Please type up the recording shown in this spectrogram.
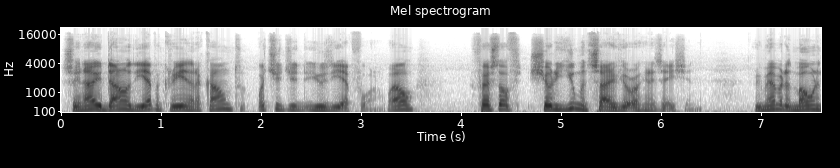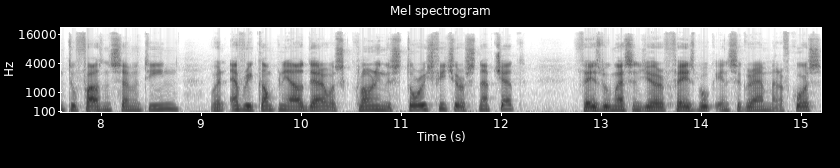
So now you download the app and create an account. What should you use the app for? Well, first off, show the human side of your organization. Remember that moment in 2017 when every company out there was cloning the stories feature of Snapchat? Facebook Messenger, Facebook, Instagram, and of course,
